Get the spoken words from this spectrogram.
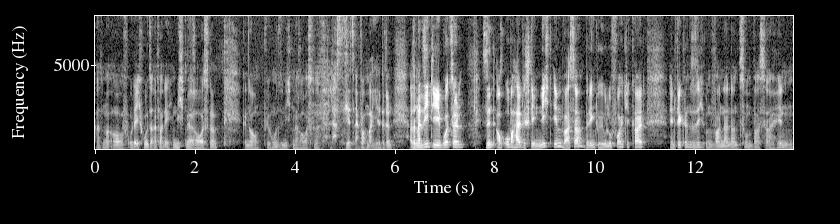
Pass mal auf. Oder ich hole sie einfach nicht mehr raus. Ne? Genau, wir holen sie nicht mehr raus. Lassen sie jetzt einfach mal hier drin. Also man sieht, die Wurzeln sind auch oberhalb, stehen nicht im Wasser, bedingt durch die Luftfeuchtigkeit. Entwickeln sie sich und wandern dann zum Wasser hin.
